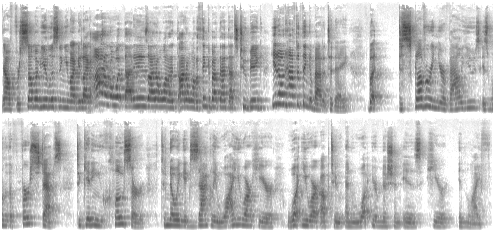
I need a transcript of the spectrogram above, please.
Now, for some of you listening, you might be like, I don't know what that is. I don't want to I don't want to think about that. That's too big. You don't have to think about it today. But discovering your values is one of the first steps to getting you closer to knowing exactly why you are here, what you are up to, and what your mission is here in life.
